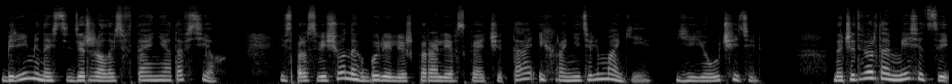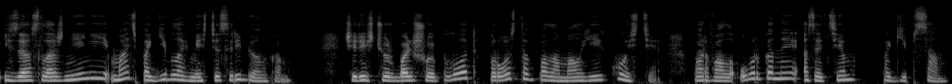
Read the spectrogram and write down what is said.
Беременность держалась в тайне ото всех. Из просвещенных были лишь королевская чита и хранитель магии, ее учитель. На четвертом месяце из-за осложнений мать погибла вместе с ребенком. Чересчур большой плод просто поломал ей кости, порвал органы, а затем погиб сам.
